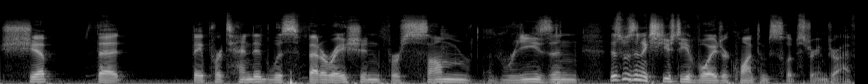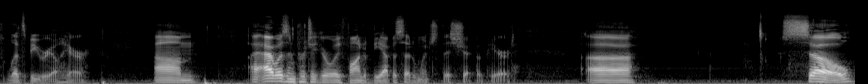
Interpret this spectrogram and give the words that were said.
ship that they pretended was Federation for some reason. This was an excuse to give Voyager quantum slipstream drive. Let's be real here. Um, I, I, wasn't particularly fond of the episode in which this ship appeared. Uh, so,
